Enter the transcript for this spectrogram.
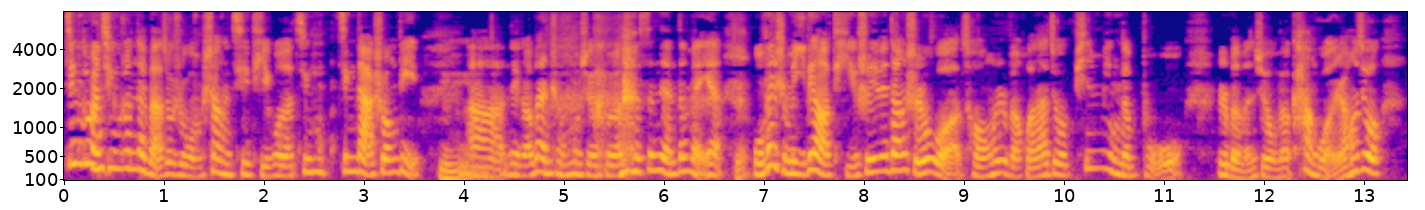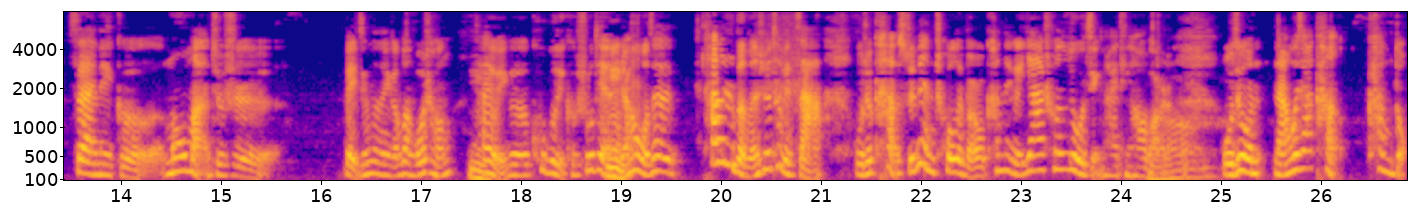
京都人青春代表就是我们上一期提过的京京大双璧嗯啊，那个万城墓穴和 森见登美彦。我为什么一定要提？是因为当时我从日本回来就拼命的补日本文学，我没有看过的，然后就在那个 MoMA，就是北京的那个万国城，嗯它有一个库布里克书店，嗯然后我在它的日本文学特别杂，我就看随便抽了一本，我看那个鸭川六景还挺好玩的，啊我就拿回家看，看不懂。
